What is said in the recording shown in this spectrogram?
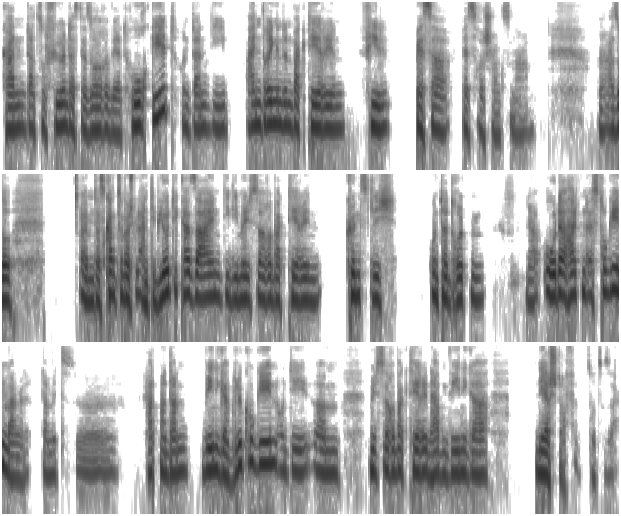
kann dazu führen, dass der Säurewert hochgeht und dann die eindringenden Bakterien viel besser, bessere Chancen haben. Also ähm, das kann zum Beispiel Antibiotika sein, die die Milchsäurebakterien künstlich unterdrücken, ja, oder halt ein Östrogenmangel. Damit äh, hat man dann weniger Glykogen und die ähm, Milchsäurebakterien haben weniger Nährstoffe sozusagen.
